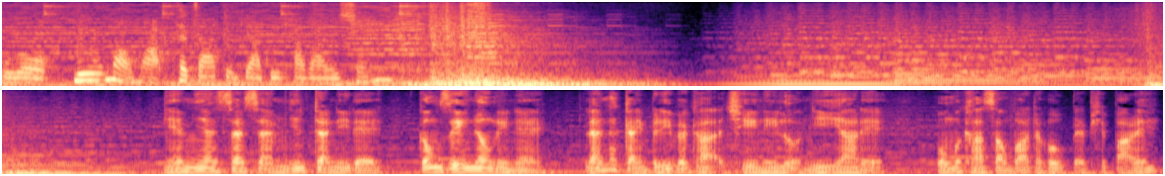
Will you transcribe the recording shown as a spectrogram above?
ကိုတော့မေဦးမောင်မှဖတ်ကြားတင်ပြပေးထားပါရရှင်။မြန်မြန်ဆန်ဆန်မြင့်တက်နေတဲ့ကုန်စည်နှုန်းတွေနဲ့လက်နက်ကင်ပြိပက္ခအခြေအနေလို့အမည်ရတဲ့မမခစောင်းပါတစ်ပုဒ်ပဲဖြစ်ပါတယ်။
